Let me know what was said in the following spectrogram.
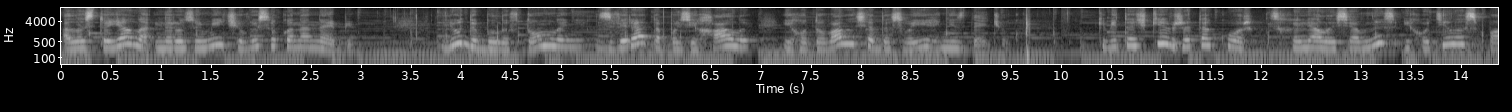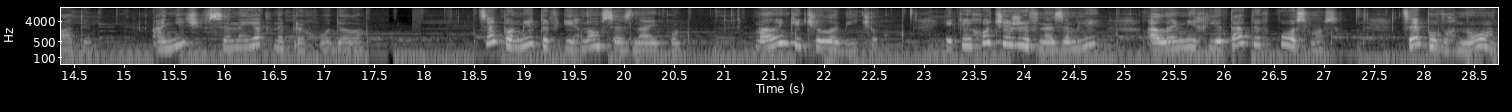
але стояла, не розуміючи високо на небі. Люди були втомлені, звірята позіхали і готувалися до своїх гніздечок. Квіточки вже також схилялися вниз і хотіли спати, а ніч все ніяк не приходила. Це помітив і гном всезнайку, маленький чоловічок, який хоч і жив на землі, але міг літати в космос. Це був гном,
